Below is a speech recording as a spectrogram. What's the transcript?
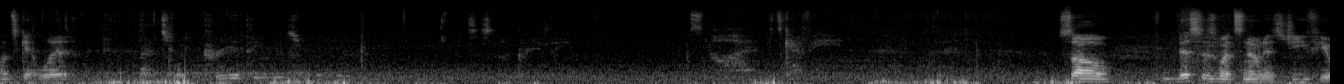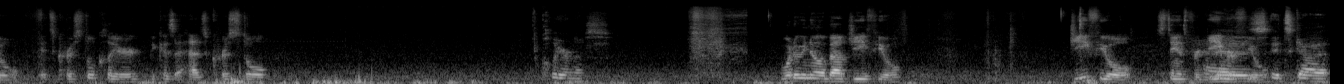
Let's get lit. That's what creatine is. This is not creatine. It's not. It's caffeine. So, this is what's known as G Fuel. It's crystal clear because it has crystal. Clearness. What do we know about G Fuel? G Fuel stands for gamer fuel. It's got,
